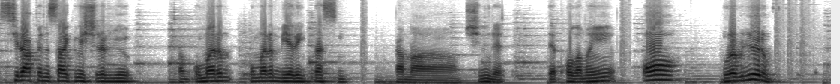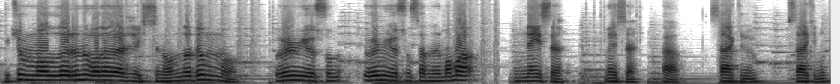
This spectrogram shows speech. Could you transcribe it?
silah beni sakinleştirebiliyor. Tamam, umarım umarım bir yere gitmezsin. Tamam. Şimdi depolamayı Aa vurabiliyorum. Bütün mallarını bana vereceksin. Anladın mı? Ölmüyorsun. Ölmüyorsun sanırım ama neyse. Neyse. Ha, sakinim. Sakinim.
